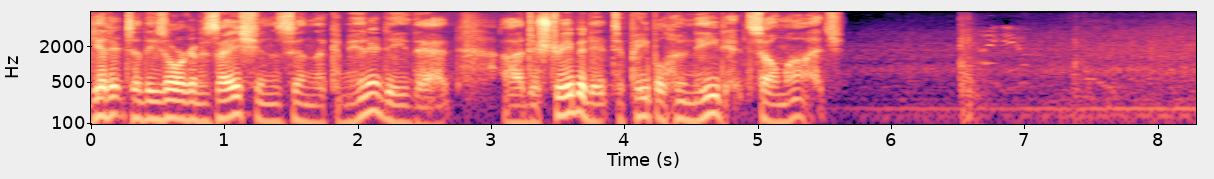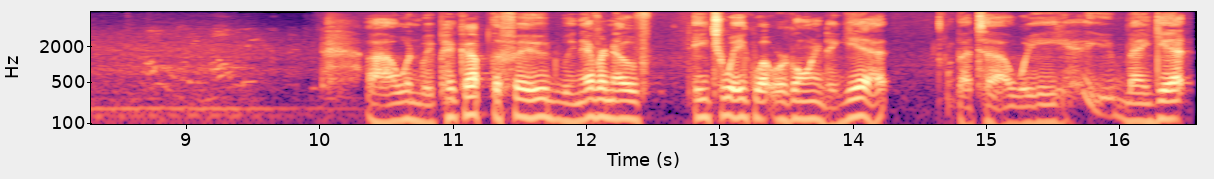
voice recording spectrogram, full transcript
get it to these organizations in the community that uh, distribute it to people who need it so much. Uh, when we pick up the food, we never know each week what we're going to get, but uh, we may get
